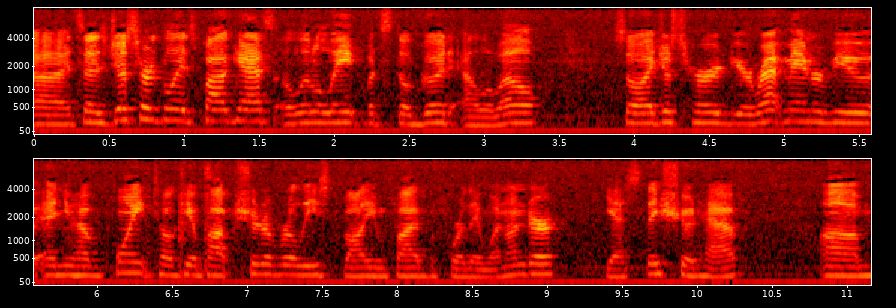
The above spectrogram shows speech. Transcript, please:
uh, it says just heard the latest podcast, a little late but still good. LOL. So I just heard your Ratman review, and you have a point. Tokyo Pop should have released Volume Five before they went under. Yes, they should have. Um,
